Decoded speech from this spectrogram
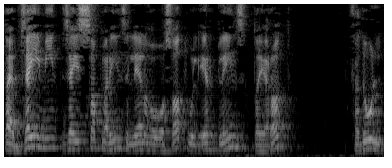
طيب زي مين؟ زي ال submarines اللي هي الغواصات وال airplanes الطيارات. فدول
